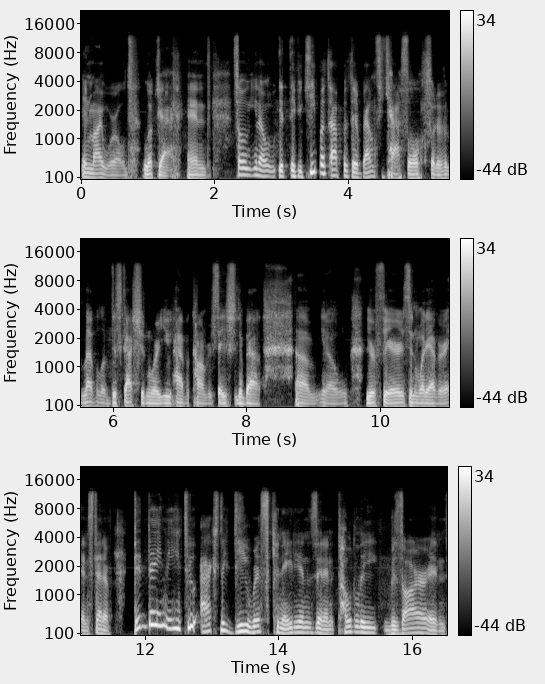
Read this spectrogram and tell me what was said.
in my world look at. And so, you know, if, if you keep us up with their bouncy castle sort of level of discussion where you have a conversation about, um, you know, your fears and whatever, instead of did they need to actually de risk Canadians in a totally bizarre and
